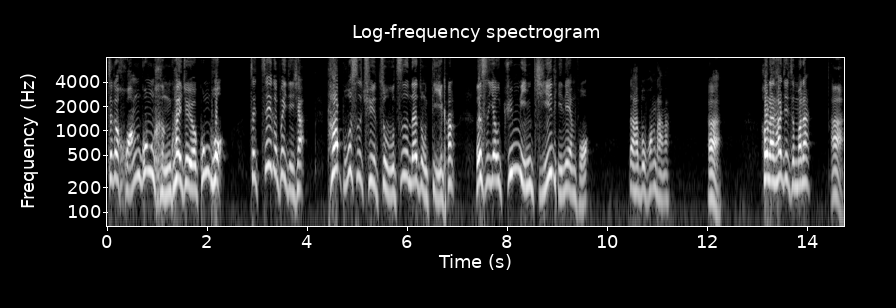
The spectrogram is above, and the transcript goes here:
这个皇宫很快就要攻破，在这个背景下，他不是去组织那种抵抗，而是要军民集体念佛，这还不荒唐啊？啊，后来他就怎么呢？啊，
